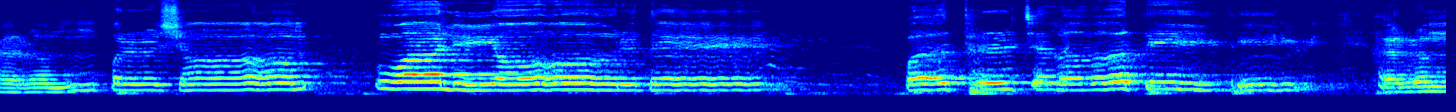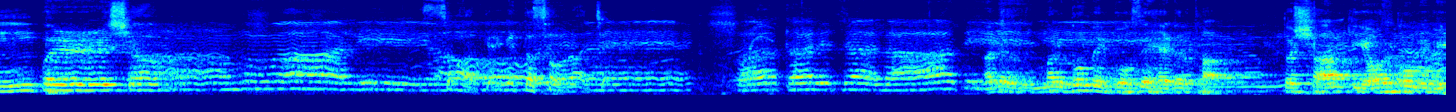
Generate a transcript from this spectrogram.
حرم پر شام والی عورتیں پتھر چلاتی تھی حرم پر شام والی سماعت کہیں گے تصورات چلاتی اگر مردوں میں بغض حیدر تھا۔ تو شام کی عورتوں میں بھی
